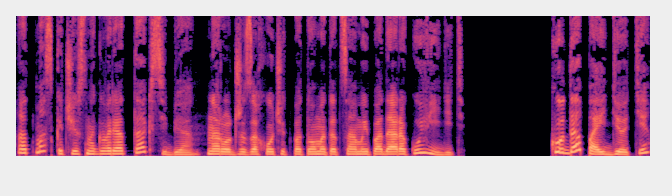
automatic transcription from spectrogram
Отмазка, честно говоря, так себе. Народ же захочет потом этот самый подарок увидеть. «Куда пойдете?»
